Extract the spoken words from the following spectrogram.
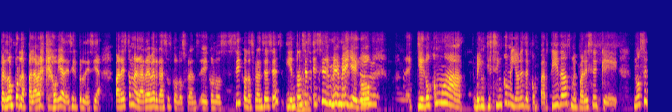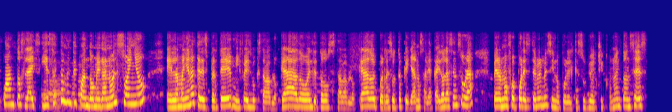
perdón por la palabra que voy a decir, pero decía, para esto me agarré a vergazos con los, eh, con los, sí, con los franceses y entonces ese meme llegó llegó como a 25 millones de compartidas, me parece que no sé cuántos likes, y exactamente cuando me ganó el sueño, en la mañana que desperté, mi Facebook estaba bloqueado, el de todos estaba bloqueado, y pues resulta que ya nos había caído la censura, pero no fue por este meme, sino por el que subió el chico, ¿no? Entonces,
